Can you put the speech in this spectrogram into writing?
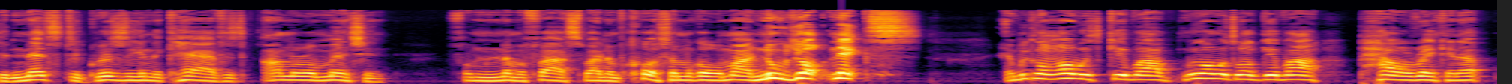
The Nets, the Grizzlies, and the Cavs is honorable mention from the number five spot. And of course, I'm gonna go with my New York Knicks. And we're gonna always give our we always gonna give our power ranking up.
